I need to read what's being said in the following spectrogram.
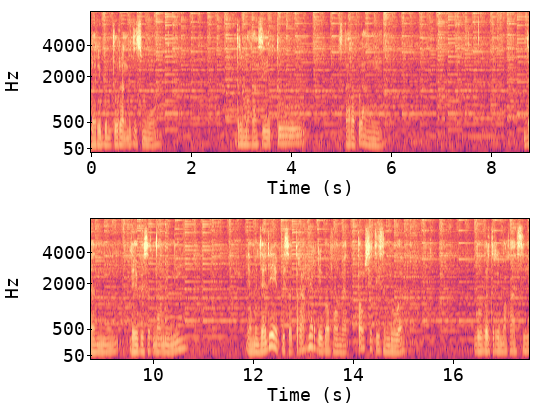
dari benturan itu semua. Terima kasih itu setara pelangi. Dan di episode 6 ini yang menjadi episode terakhir di Baphomet City Season 2 gue berterima kasih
